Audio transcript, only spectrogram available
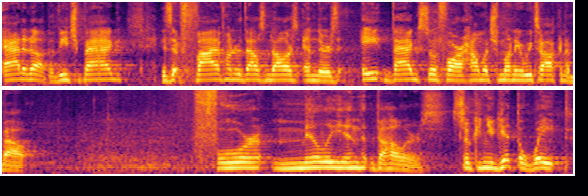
add it up. If each bag is at $500,000 and there's eight bags so far, how much money are we talking about? Four million dollars. So, can you get the weight,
